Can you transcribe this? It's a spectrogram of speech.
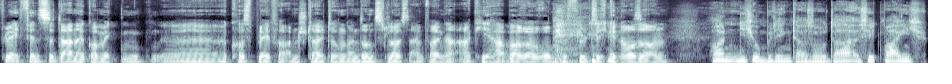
Vielleicht findest du da eine Comic-Cosplay-Veranstaltung. Äh, Ansonsten läufst du einfach in Akihabara rum. Das fühlt sich genauso an. Oh, nicht unbedingt. Also da sieht man eigentlich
